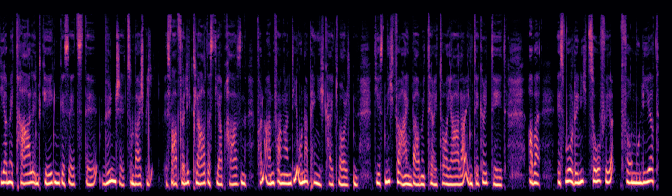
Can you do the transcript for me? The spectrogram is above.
diametral entgegengesetzte Wünsche. Zum Beispiel es war völlig klar, dass die Abchasen von Anfang an die Unabhängigkeit wollten. Die ist nicht vereinbar mit territorialer Integrität. Aber es wurde nicht so formuliert,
